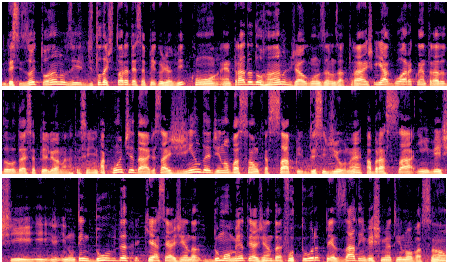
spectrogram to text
desses oito anos e de toda a história da SAP que eu já vi, com a entrada do HANA já alguns anos atrás e agora com a entrada do, do SAP Leonardo. Assim, a quantidade, essa agenda de inovação que a SAP decidiu, né, abraçar e investir e, e não tem dúvida que essa é a agenda do momento e a agenda futura, pesado investimento em inovação,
